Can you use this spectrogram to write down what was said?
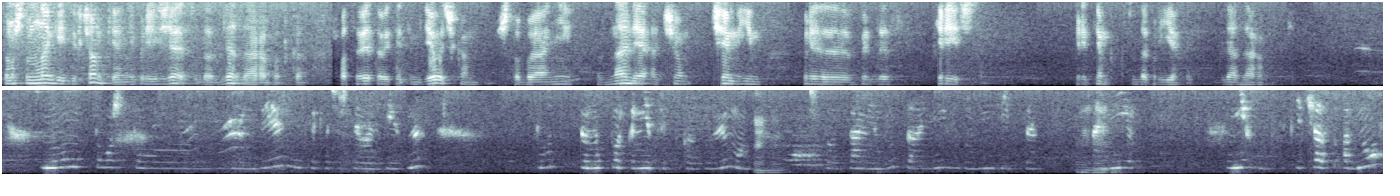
Потому что многие девчонки, они приезжают сюда для заработка. Посоветовать этим девочкам, чтобы они знали, о чем, чем им пре- предостеречься перед тем, как сюда приехать для заработки. Ну, то, что Индии, если хочешь делать бизнес, тут все настолько непредсказуемо, что сами индусы, они ну, индийцы, они, у них сейчас одно,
